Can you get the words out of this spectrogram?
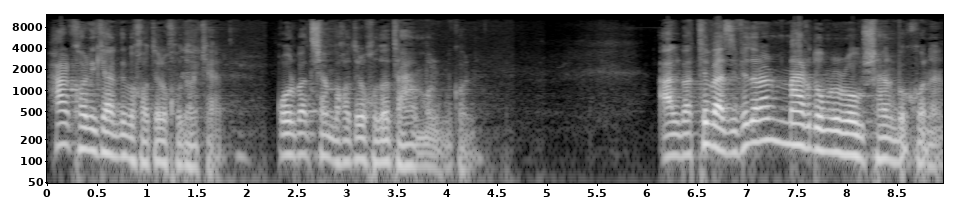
هر کاری کرده به خاطر خدا کرده. قربتش هم به خاطر خدا تحمل میکنه. البته وظیفه دارن مردم رو روشن بکنن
